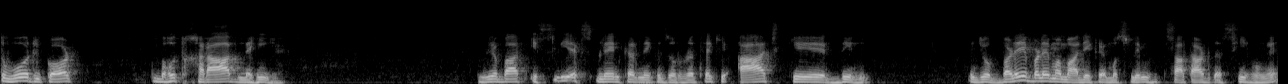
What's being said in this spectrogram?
तो वो रिकॉर्ड बहुत ख़राब नहीं है। ये बात इसलिए एक्सप्लेन करने की ज़रूरत है कि आज के दिन जो बड़े बड़े ममालिक है, मुस्लिम सात आठ दस ही होंगे,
